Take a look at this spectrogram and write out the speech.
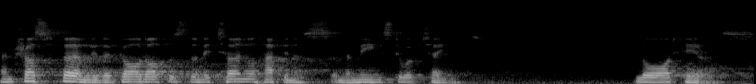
and trust firmly that God offers them eternal happiness and the means to obtain it. Lord, hear us.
